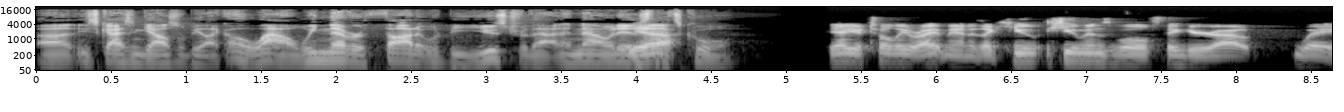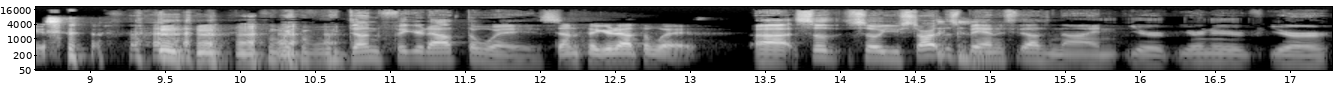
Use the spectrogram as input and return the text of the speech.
uh, these guys and gals will be like, "Oh wow, we never thought it would be used for that, and now it is. Yeah. That's cool." Yeah, you're totally right, man. It's like hu- humans will figure out ways. we, we done figured out the ways. Done figured out the ways. Uh, so so you start this band in 2009. You're you're in your, your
